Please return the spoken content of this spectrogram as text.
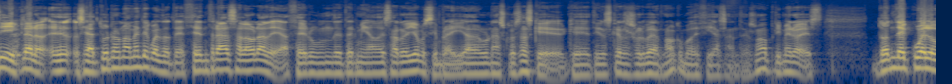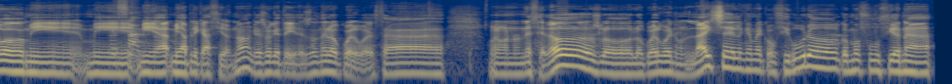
Sí, claro. Eh, o sea, tú normalmente cuando te centras a la hora de hacer un determinado desarrollo, pues siempre hay algunas cosas que, que tienes que resolver, ¿no? Como decías antes, ¿no? Primero es ¿Dónde cuelgo mi, mi, mi, aplicación? ¿no? ¿Qué es lo que te dices? ¿Dónde lo cuelgo? ¿Está bueno, en un F2? ¿Lo, lo cuelgo en un Lysel que me configuro? ¿Cómo funciona?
